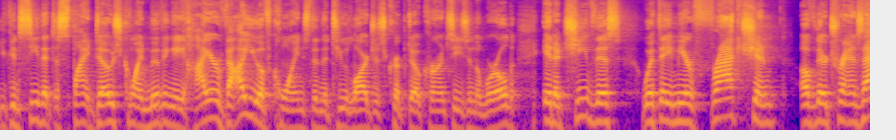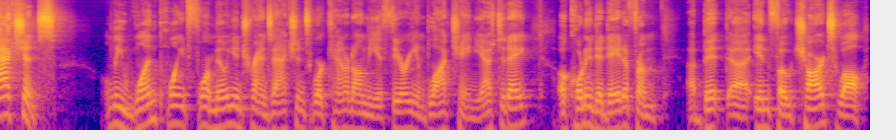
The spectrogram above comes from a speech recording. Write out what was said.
you can see that despite Dogecoin moving a higher value of coins than the two largest cryptocurrencies in the world, it achieved this with a mere fraction of their transactions. Only 1.4 million transactions were counted on the Ethereum blockchain yesterday, according to data from bit uh, info charts, while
